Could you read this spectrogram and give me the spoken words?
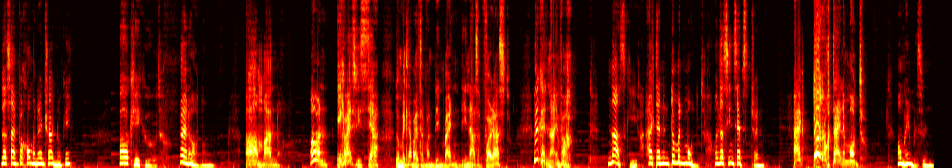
Lass einfach Roman entscheiden, okay? Okay, gut. In Ordnung. Oh Mann. Oh Mann, ich weiß, wie sehr du mittlerweile von den beiden die Nase voll hast. Wir können einfach... Naski, halt deinen dummen Mund und lass ihn selbst entscheiden. Halt du doch deinen Mund! Um Himmels Willen.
